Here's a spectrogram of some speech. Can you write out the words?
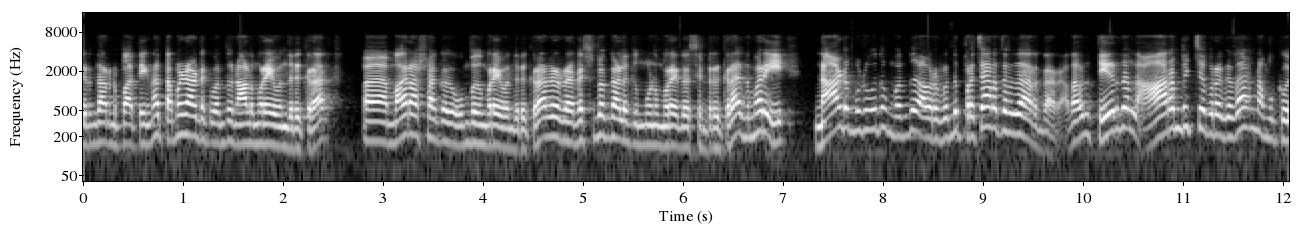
இருந்தார்னு பார்த்தீங்கன்னா தமிழ்நாட்டுக்கு வந்து நாலு முறை வந்திருக்கிறார். மகாராஷ்டிராவுக்கு ஒன்பது முறை வந்திருக்கிறார். வெஸ்ட் பெங்காலுக்கு மூணு முறை ஏதோ சென்றிருக்கிறார். இந்த மாதிரி நாடு முழுவதும் வந்து அவர் வந்து பிரச்சாரத்தில் தான் இருந்தார். அதாவது தேர்தல் ஆரம்பித்த பிறகுதான் நமக்கு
